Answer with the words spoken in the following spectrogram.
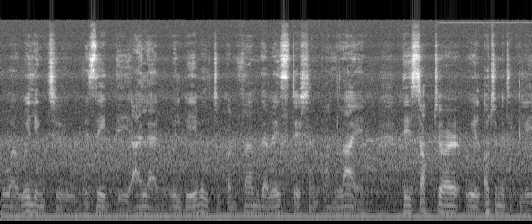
who are willing to visit the island will be able to confirm their registration online. The software will automatically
